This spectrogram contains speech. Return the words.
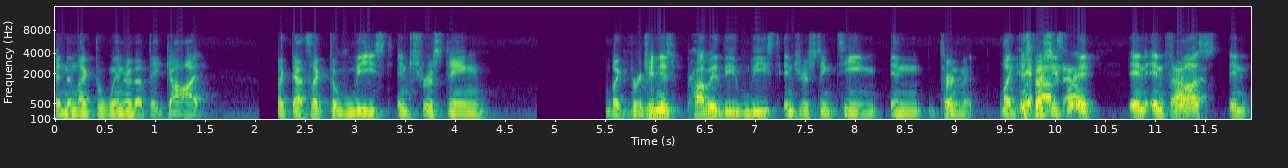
and then like the winner that they got, like that's like the least interesting. Like Virginia's probably the least interesting team in the tournament. Like especially for it, and and for us, and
